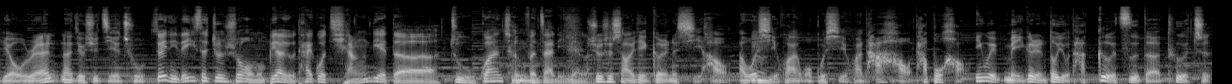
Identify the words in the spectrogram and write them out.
有人那就去接触。所以你的意思就是说，我们不要有太过强烈的主观成分在里面了，就是少一点个人的喜好啊，我喜欢，我不喜欢，他好，他不好，因为每个人都有他各自的特质。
